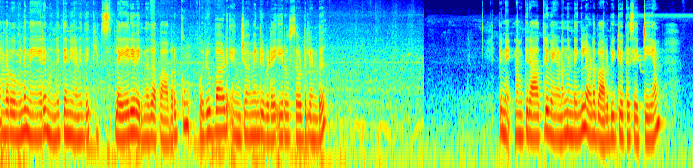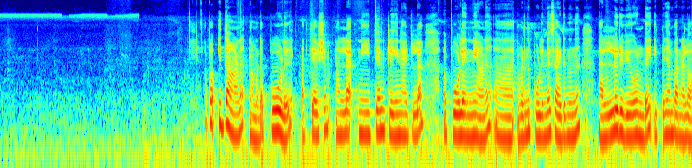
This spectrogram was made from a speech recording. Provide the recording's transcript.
ഞങ്ങളുടെ റൂമിന്റെ നേരെ മുന്നിൽ തന്നെയാണ് ഇത് കിഡ്സ് പ്ലേ ഏരിയ വരുന്നത്. അപ്പോൾ അവർക്കും ഒരുപാട് എൻജോയ്മെന്റ് ഇവിടെ ഈ റിസോർട്ടിലുണ്ട്. പിന്നെ നമുക്ക് രാത്രി വേണമെന്നുണ്ടെങ്കിൽ അവിടെ ബാർബിക്യൂ സെറ്റ് ചെയ്യാം. അപ്പോൾ ഇതാണ് നമ്മുടെ പൂൾ. അത്യാവശ്യം നല്ല നീറ്റ് ആൻഡ് ക്ലീൻ ആയിട്ടുള്ള പൂൾ തന്നെയാണ്. ഇവിടുന്ന് പൂളിന്റെ സൈഡിൽ നിന്ന് നല്ലൊരു വ്യൂ ഉണ്ട്. ഇപ്പോൾ ഞാൻ പറഞ്ഞല്ലോ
